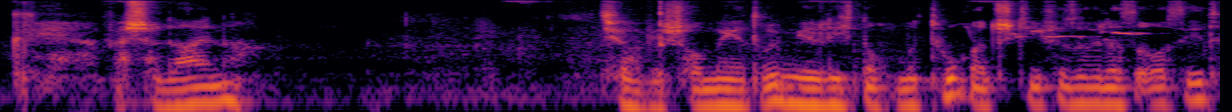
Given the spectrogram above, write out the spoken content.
Okay, Wäscheleine. Tja, wir schauen mal hier drüben. Hier liegt noch Motorradstiefel, so wie das aussieht.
